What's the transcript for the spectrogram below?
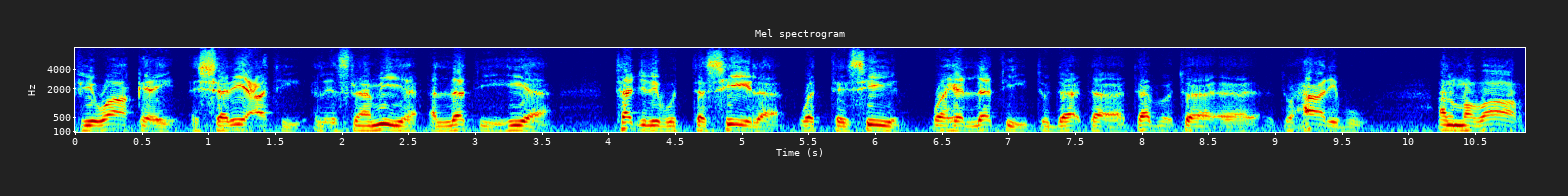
في واقع الشريعة الإسلامية التي هي تجلب التسهيل والتيسير وهي التي تحارب المضار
